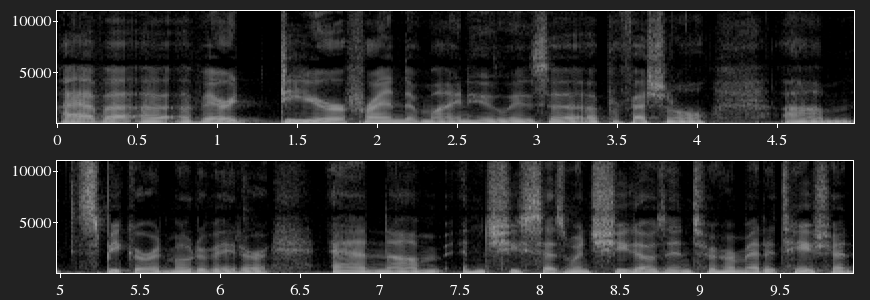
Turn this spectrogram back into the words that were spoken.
I have a, a, a very dear friend of mine who is a, a professional um, speaker and motivator, and um, and she says when she goes into her meditation,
